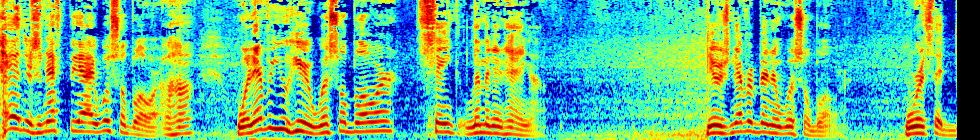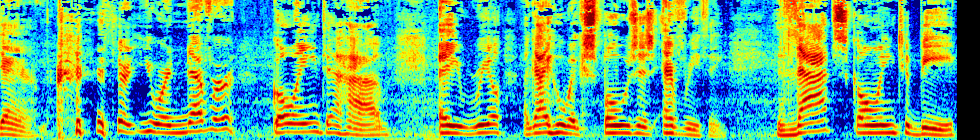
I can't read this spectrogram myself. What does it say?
Hey, there's an FBI whistleblower. Uh huh. Whenever you hear whistleblower, think limited hangout. There's never been a whistleblower worth a damn. you are never going to have a real a guy who exposes everything. That's going to be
